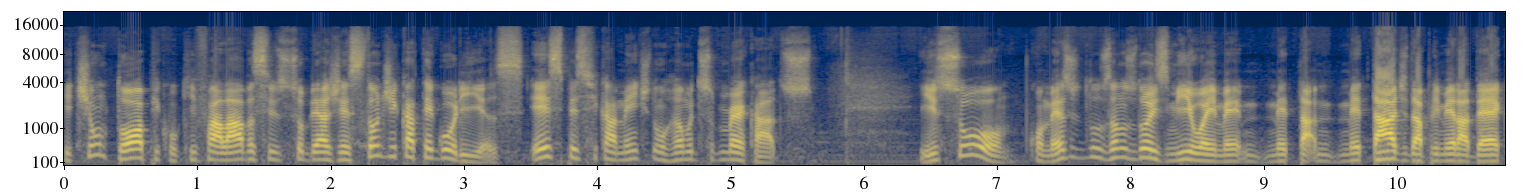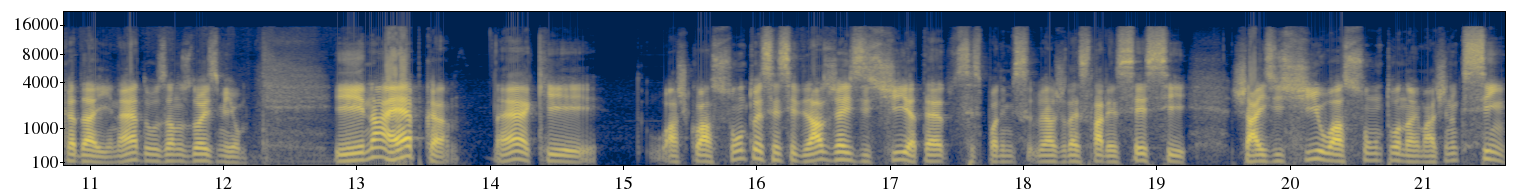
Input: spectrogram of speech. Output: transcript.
E tinha um tópico que falava-se sobre a gestão de categorias, especificamente no ramo de supermercados. Isso começo dos anos 2000, aí, metade da primeira década aí, né, dos anos 2000. E na época, né, que acho que o assunto essencial de dados já existia, até vocês podem me ajudar a esclarecer se já existia o assunto ou não, imagino que sim.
